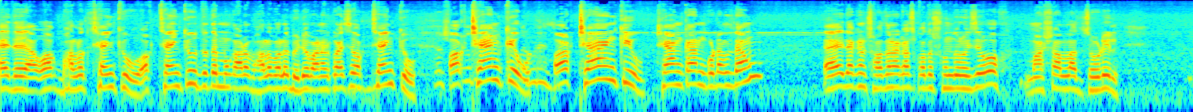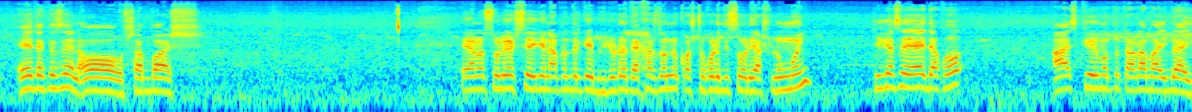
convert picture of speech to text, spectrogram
এই যে, অক ভালো thank you okay thank you তোতে মোক আরও ভালো ভালো ভিডিও বানানো কয়েছে okay thank you okay thank you okay thank you ঠ্যাং কান গোটাল দাও। এই দেখেন, সজনার কাজ কত সুন্দর হয়েছে। ওহ মাশাল্লাহ জড়িল এই দেখতেছেন, ও সাব্বাস এই আমরা চলে এসেছি এখানে আপনাদেরকে ভিডিওটা দেখার জন্য কষ্ট করে দিচ্ছি ওরি আসলুমই ঠিক আছে, এই দেখো, আজকের মতো টাটা, বাই বাই।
